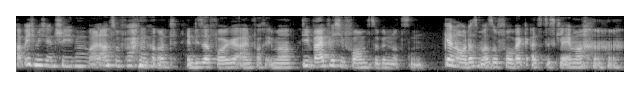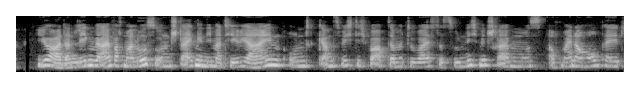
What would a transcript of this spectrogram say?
habe ich mich entschieden, mal anzufangen und in dieser Folge einfach immer die weibliche Form zu benutzen. Genau, das mal so vorweg als Disclaimer. Ja, dann legen wir einfach mal los und steigen in die Materie ein. Und ganz wichtig vorab, damit du weißt, dass du nicht mitschreiben musst, auf meiner Homepage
